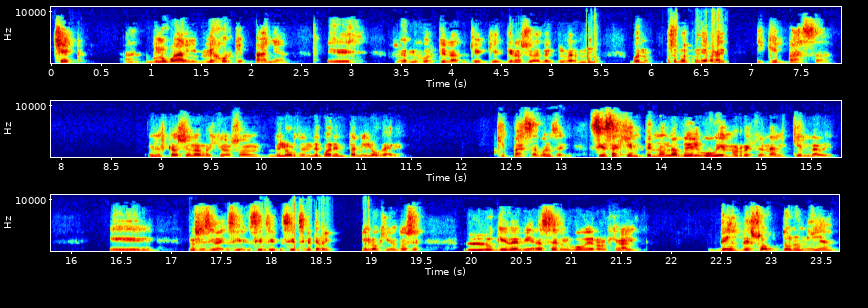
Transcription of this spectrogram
check, ¿ah? global, mejor que España, eh, mejor que, naciones del primer mundo, bueno, eso no es para nadie. ¿Y qué pasa? En el caso de la región son del orden de 40.000 hogares. ¿Qué pasa con esa? Si esa gente no la ve el gobierno regional, ¿quién la ve? Eh, no sé si, si, si, me lógico. Entonces, lo que debiera hacer el gobierno regional, desde su autonomía,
